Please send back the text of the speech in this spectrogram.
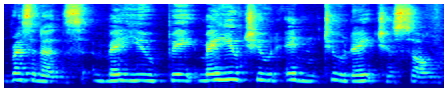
Resonance. May you be may you tune in to nature's song.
